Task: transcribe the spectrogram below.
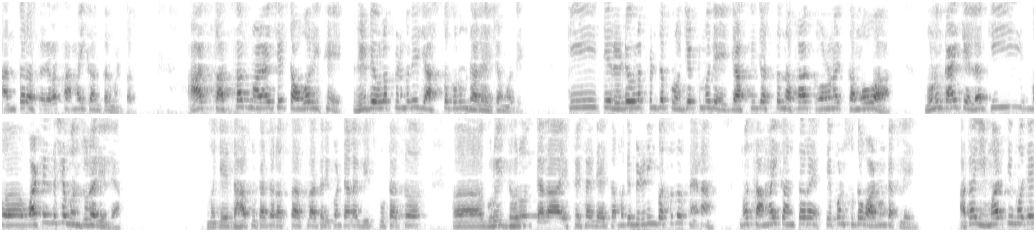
अंतर असते त्याला सामायिक अंतर म्हणतात. आज सात सात माळ्याचे टॉवर इथे रिडेव्हलपमेंटमध्ये जास्त करून झालं ह्याच्यामध्ये. की ते रिडेव्हलपमेंटच्या प्रोजेक्टमध्ये जास्तीत जास्त नफा कमवणं कमवा. म्हणून काय केलं की वाटेल तशा मंजुऱ्या दिल्या. म्हणजे दहा फुटाचा रस्ता असला तरी पण त्याला वीस फुटाचं गृहित गृहीत धरून त्याला एफ एस आय द्यायचा. मग ते बिल्डिंग बसतच नाही ना. मग सामायिक अंतर आहे ते पण सुद्धा वाढून टाकले. आता इमारतीमध्ये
